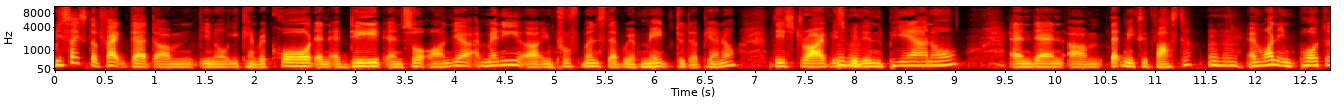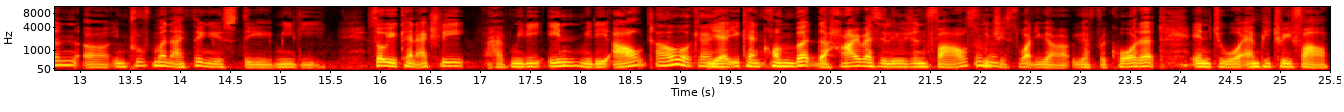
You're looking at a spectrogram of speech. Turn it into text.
besides the fact that um, you know you can record and edit and so on, there are many uh, improvements that we have made to the piano. This drive is within the piano, and then um, that makes it faster. And one important uh, improvement, I think, is the MIDI. So you can actually have MIDI in, MIDI out. Oh, okay. Yeah, you can convert the high resolution files, Mm-hmm. which is what you are you have recorded, into an MP3 file.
